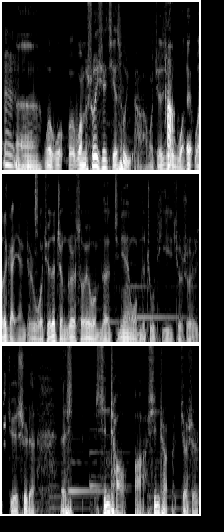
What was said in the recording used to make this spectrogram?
嗯。呃，我我我我们说一些结束语哈，我觉得就是我的我的感言，就是我觉得整个所谓我们的今天我们的主题就是说是爵士的，呃新新潮啊，新潮就是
